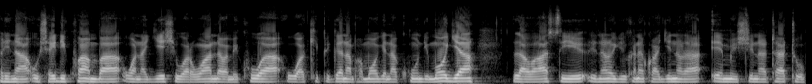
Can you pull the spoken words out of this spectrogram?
lina ushahidi kwamba wanajeshi wa Rwanda wamekuwa wakipigana pamoja na kundi moja la waasi linalojulikana kwa jina la M23.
